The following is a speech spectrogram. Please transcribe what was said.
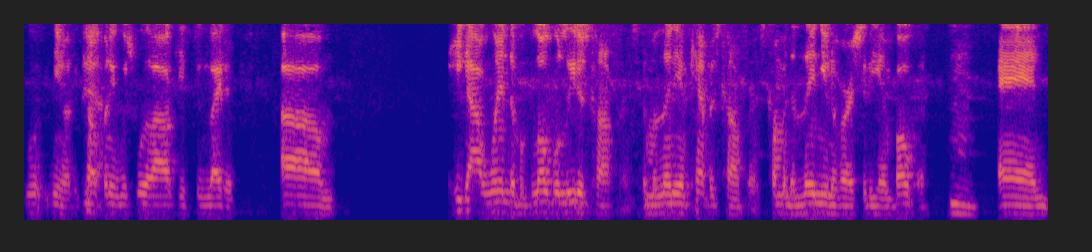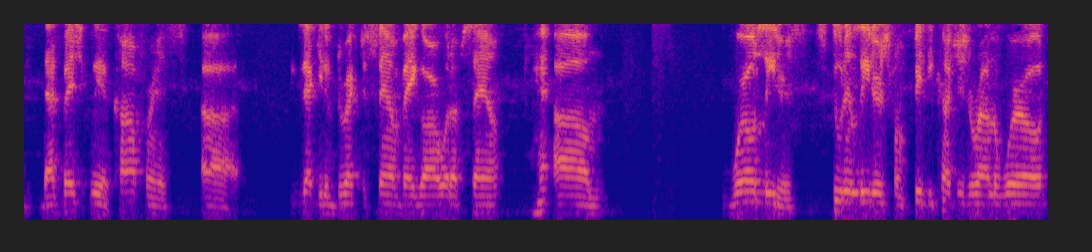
you know the Yeah. company, which we'll I'll get to later. Um, he got wind of a global leaders conference, the Millennium Campus Conference, coming to Lynn University in Boca, Mm. and that's basically a conference. Uh, Executive Director Sam Vaghar, what up, Sam? um, world leaders, student leaders from 50 countries around the world.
